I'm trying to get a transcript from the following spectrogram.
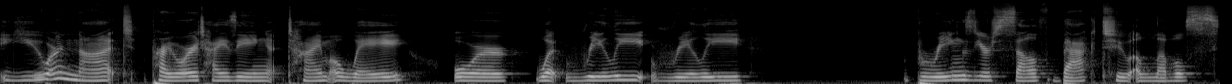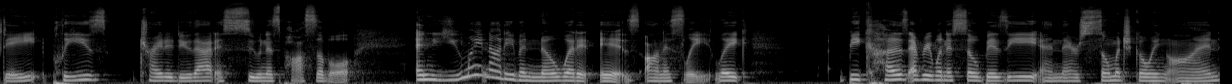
you are not prioritizing time away or what really, really brings yourself back to a level state, please try to do that as soon as possible. And you might not even know what it is, honestly. Like, because everyone is so busy and there's so much going on,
